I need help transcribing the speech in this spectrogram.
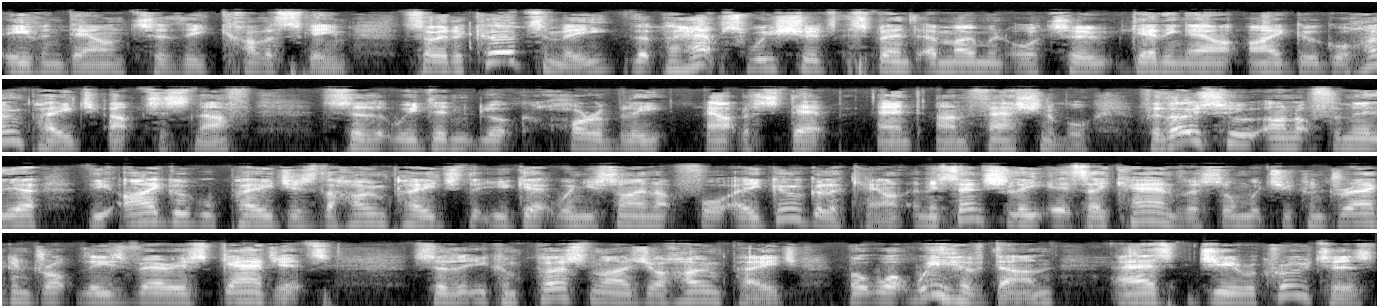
even down to the color scheme. So it occurred to me that perhaps we should spend a moment or two getting our iGoogle homepage up to snuff so that we didn't look horribly out of step and unfashionable. For those who are not familiar, the iGoogle page is the homepage that you get when you sign up for a Google account and essentially it's a canvas on which you can drag and drop these various gadgets so that you can personalize your homepage. But what we have done as G recruiters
